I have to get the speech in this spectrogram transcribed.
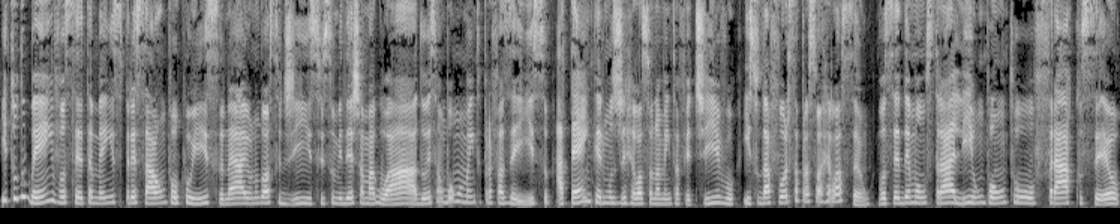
E tudo bem você também expressar um pouco isso, né? Ah, eu não gosto disso, isso me deixa magoado. Esse é um bom momento para fazer isso. Até em termos de relacionamento afetivo, isso dá força para sua relação. Você demonstrar ali um ponto fraco seu,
